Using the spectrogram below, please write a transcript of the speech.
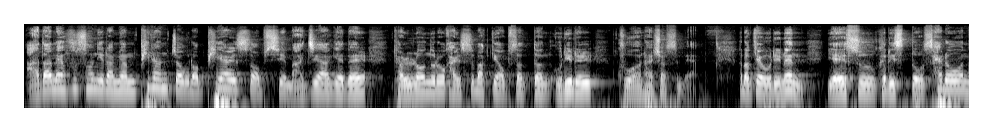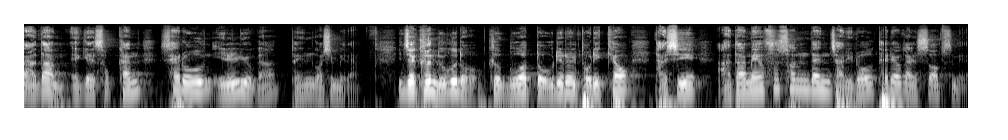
아담의 후손이라면 필연적으로 피할 수 없이 맞이하게 될 결론으로 갈 수밖에 없었던 우리를 구원하셨습니다. 그렇게 우리는 예수 그리스도 새로운 아담에게 속한 새로운 인류가 된 것입니다. 이제 그 누구도 그 무엇도 우리를 돌이켜 다시 아담의 후손된 자리로 데려갈 수 없습니다.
